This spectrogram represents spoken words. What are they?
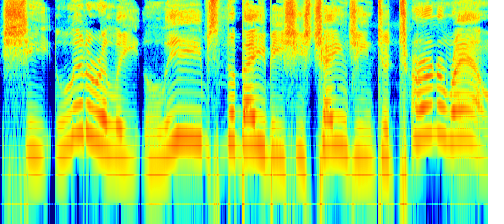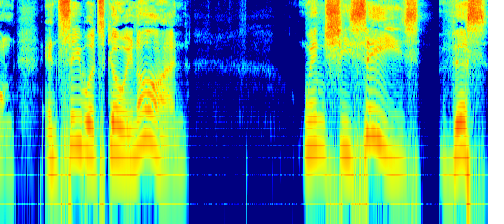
she literally leaves the baby she's changing to turn around and see what's going on when she sees this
